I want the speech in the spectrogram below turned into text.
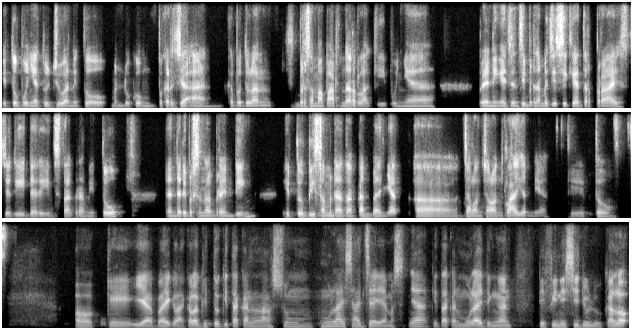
itu punya tujuan itu mendukung pekerjaan. Kebetulan bersama partner lagi punya branding agency bernama Jessica Enterprise. Jadi dari Instagram itu dan dari personal branding itu bisa mendatangkan banyak uh, calon-calon klien ya, gitu. Oke, ya baiklah. Kalau gitu kita akan langsung mulai saja ya. Maksudnya kita akan mulai dengan definisi dulu. Kalau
